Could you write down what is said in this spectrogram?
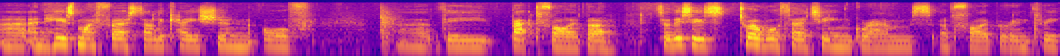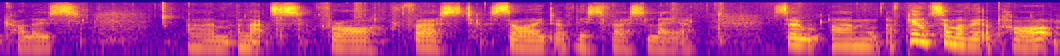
uh, and here's my first allocation of uh, the batt fibre. So this is 12 or 13 grams of fibre in three colours um, and that's for our first side of this first layer. So um, I've peeled some of it apart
